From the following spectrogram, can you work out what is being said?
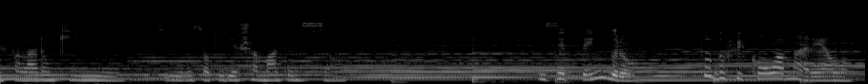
e falaram que, que ele só queria chamar atenção. Em setembro, tudo ficou amarelo.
